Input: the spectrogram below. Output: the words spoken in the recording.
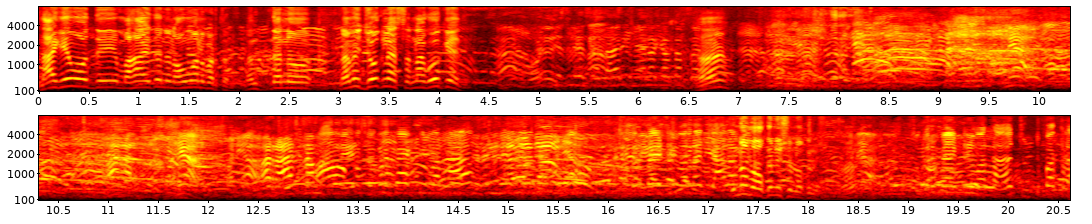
నాకేమవుద్ది? మహా అయితే నేను అవమానపడతాను. నన్ను- నమ్మి జోకులు వేస్తాను నాకు ఓకే అది. ఉన్నామా ఒక నిమిషం ఒక నిమిషం. షుగర్ ఫ్యాక్టరీ వల్ల చుట్టుపక్కల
